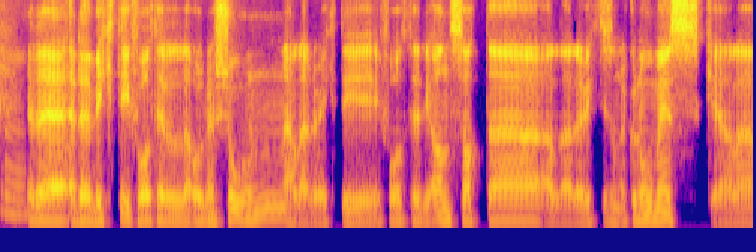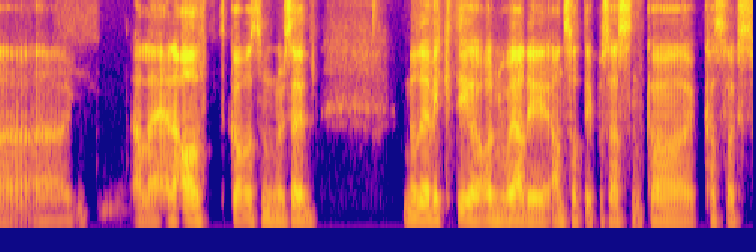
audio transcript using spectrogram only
Mm. Er, det, er, det, viktig i forhold til organisasjonen, eller er det viktig i forhold til de ansatte? Eller er det viktig sånn økonomisk, eller, eller er det alt? Hva, som du sier, når det er viktig å involvere de ansatte i prosessen, hva, hva, slags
